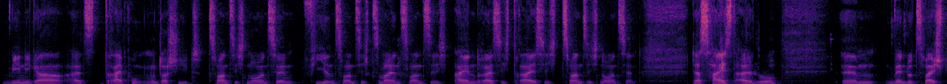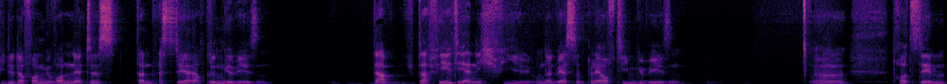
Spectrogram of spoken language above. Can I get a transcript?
weniger als drei Punkten Unterschied. 2019, 24, 22, 31, 30, 2019. Das heißt also, ähm, wenn du zwei Spiele davon gewonnen hättest, dann wärst du ja auch drin gewesen da, da fehlte ja nicht viel und dann wärst du ein Playoff-Team gewesen. Äh, trotzdem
